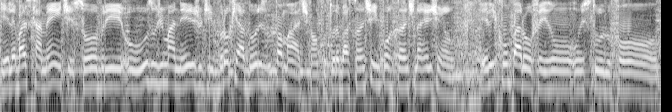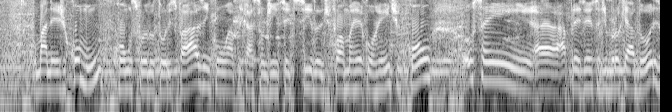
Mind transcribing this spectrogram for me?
e ele é basicamente sobre o uso de manejo de bloqueadores do tomate, que é uma cultura bastante importante na região. Ele comparou, fez um, um estudo com o manejo comum, como os produtores fazem, com a aplicação de inseticida de forma recorrente, com ou sem é, a presença de bloqueadores,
